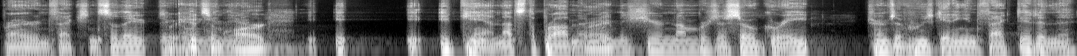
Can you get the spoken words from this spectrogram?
prior infections. So they So it hits them hard. It, it, it, can. That's the problem. Right. when the sheer numbers are so great in terms of who's getting infected and the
